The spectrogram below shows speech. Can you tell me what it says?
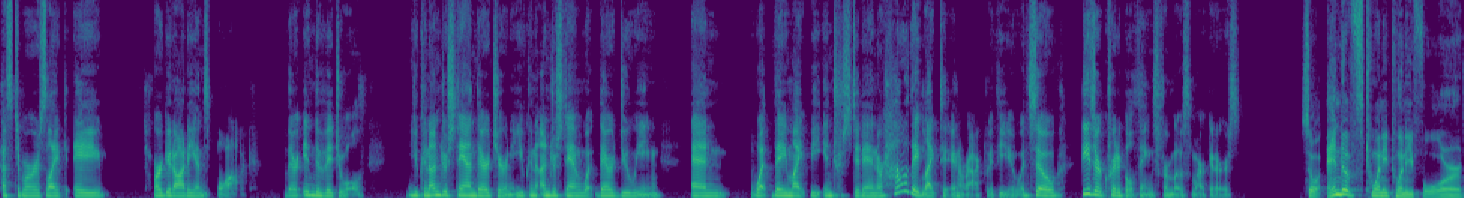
customers like a target audience block. They're individuals you can understand their journey, you can understand what they're doing and what they might be interested in or how they like to interact with you. And so these are critical things for most marketers. So, end of 2024,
